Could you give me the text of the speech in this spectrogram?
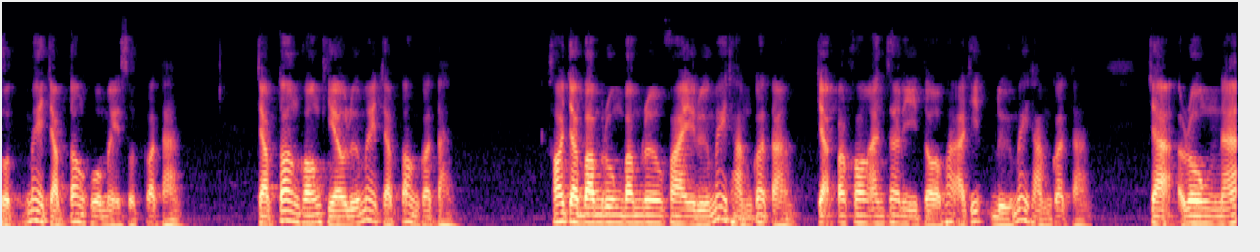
สด ไม่จับต้องโคไมสดก็ตาม จับต้องของเขียวหรือไม่จับต้องก็ตาม เขาจะบำรุงบำเรอไฟหรือไม่ทำก็ตาม จะประคองอัญชลีต่อพระอาทิตย์หรือไม่ทำก็ตาม จะลงน้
